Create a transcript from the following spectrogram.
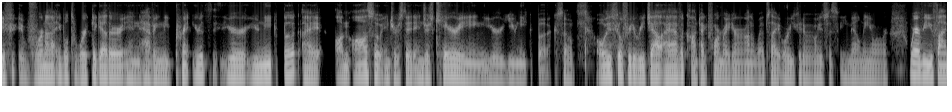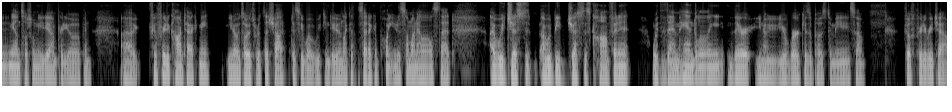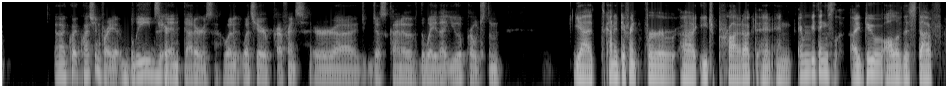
if, if we're not able to work together in having me print your your unique book, I I'm also interested in just carrying your unique book. So always feel free to reach out. I have a contact form right here on the website, or you could always just email me or wherever you find me on social media. I'm pretty open. Uh, feel free to contact me you know it's always worth a shot to see what we can do and like i said i can point you to someone else that i would just i would be just as confident with them handling their you know your work as opposed to me so feel free to reach out a uh, quick question for you bleeds sure. and gutters what what's your preference or uh, just kind of the way that you approach them yeah it's kind of different for uh, each product and, and everything's i do all of this stuff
